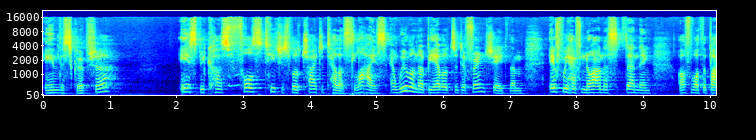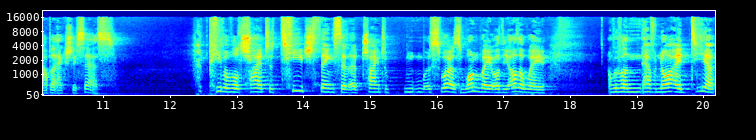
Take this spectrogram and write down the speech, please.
in the scripture, is because false teachers will try to tell us lies, and we will not be able to differentiate them if we have no understanding of what the Bible actually says. People will try to teach things that are trying to swear us one way or the other way, and we will have no idea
